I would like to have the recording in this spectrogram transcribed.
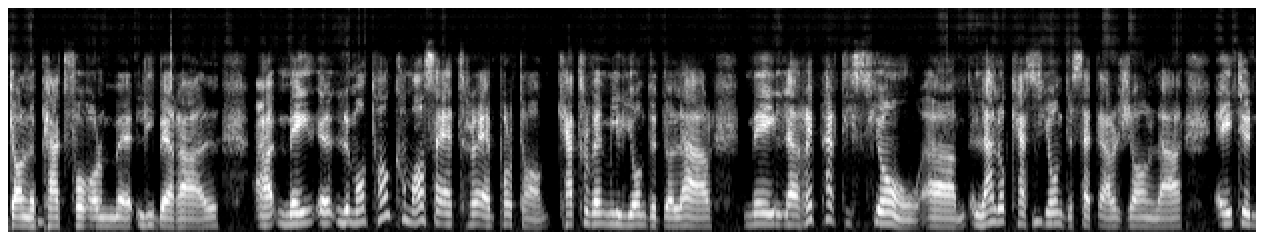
dans la plateforme libérale, mais le montant commence à être important, 80 millions de dollars, mais la répartition, l'allocation de cet argent-là est un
